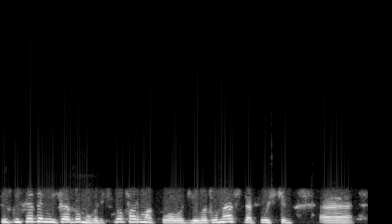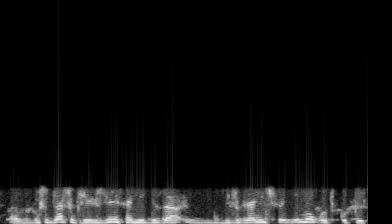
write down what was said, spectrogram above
ведь никогда не задумывались, но фармакологи, вот у нас, допустим, э, в государственных учреждениях они безо, безограниченно не могут купить.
